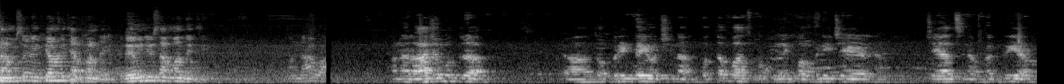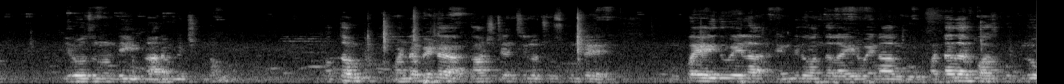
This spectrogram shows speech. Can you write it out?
సంవత్సరం ఇంకేమంటే చెప్పండి. రెవెన్యూ సంబంధించి. మన రాజముద్ర తో ప్రింట్ అయి వచ్చిన కొత్త పాస్బుక్ని పంపిణీ చేయ చేయాల్సిన ప్రక్రియ ఈ రోజు నుండి ప్రారంభించుకున్నాం మొత్తం మండపేట కాన్స్టిట్యున్సీలో చూసుకుంటే ముప్పై ఐదు వేల ఎనిమిది వందల ఇరవై నాలుగు పట్టాదారు పాస్బుక్లు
